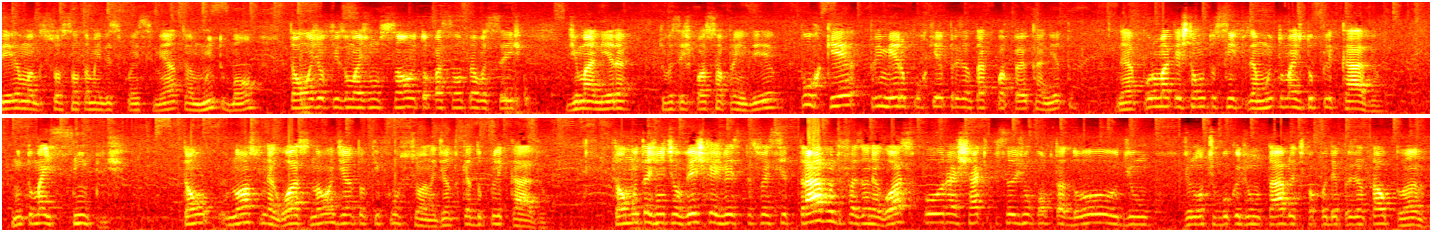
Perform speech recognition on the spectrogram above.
ter uma absorção também desse conhecimento, é muito bom. Então hoje eu fiz uma junção e estou passando para vocês de maneira que vocês possam aprender. Por quê? Primeiro, porque apresentar com papel e caneta, né? Por uma questão muito simples, é muito mais duplicável, muito mais simples. Então, o nosso negócio não adianta o que funciona, adianta o que é duplicável. Então, muita gente eu vejo que às vezes pessoas se travam de fazer um negócio por achar que precisa de um computador, de um, de um notebook, de um tablet para poder apresentar o plano.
